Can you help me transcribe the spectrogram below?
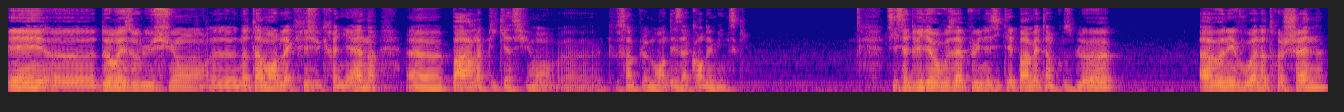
et euh, de résolution euh, notamment de la crise ukrainienne euh, par l'application tout simplement des accords de Minsk. Si cette vidéo vous a plu, n'hésitez pas à mettre un pouce bleu, abonnez-vous à notre chaîne,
